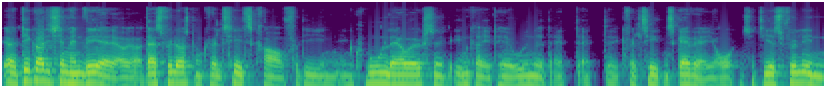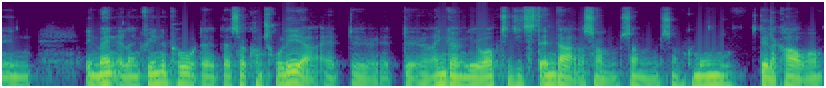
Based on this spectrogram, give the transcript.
Ja, det gør de simpelthen ved, at, og der er selvfølgelig også nogle kvalitetskrav, fordi en, en kommune laver jo ikke sådan et indgreb her, uden at, at, at kvaliteten skal være i orden. Så de har selvfølgelig en, en, en mand eller en kvinde på, der, der så kontrollerer, at, øh, at øh, rengøringen lever op til de standarder, som, som, som kommunen stiller krav om.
